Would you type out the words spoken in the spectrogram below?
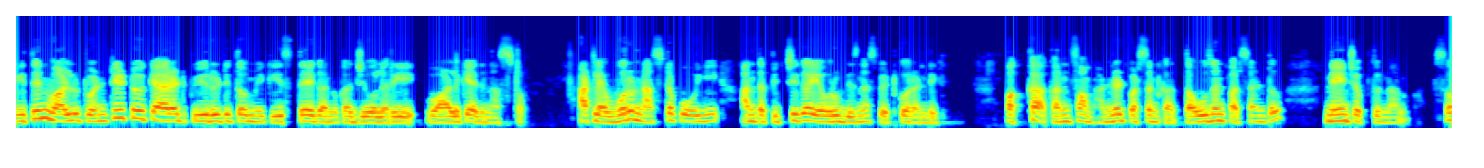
వితిన్ వాళ్ళు ట్వంటీ టూ క్యారెట్ ప్యూరిటీతో మీకు ఇస్తే గనుక జ్యువెలరీ వాళ్ళకే అది నష్టం. అట్లా ఎవ్వరు నష్టపోయి అంత పిచ్చిగా ఎవరు బిజినెస్ పెట్టుకోరండి. పక్కా కన్ఫామ్ హండ్రెడ్ పర్సెంట్ కాదు థౌజండ్ పర్సెంట్ నేను చెప్తున్నాను. సో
